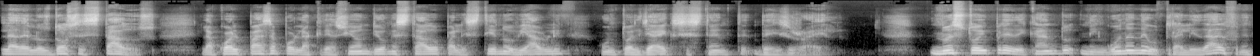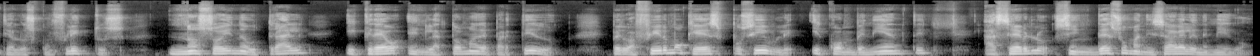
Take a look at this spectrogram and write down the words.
la de los dos estados, la cual pasa por la creación de un Estado palestino viable junto al ya existente de Israel. No estoy predicando ninguna neutralidad frente a los conflictos. No soy neutral y creo en la toma de partido, pero afirmo que es posible y conveniente hacerlo sin deshumanizar al enemigo,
